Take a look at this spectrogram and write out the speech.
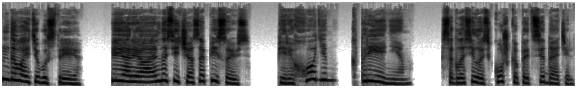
давайте быстрее. Я реально сейчас описаюсь. Переходим к прениям», — согласилась кошка-председатель,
